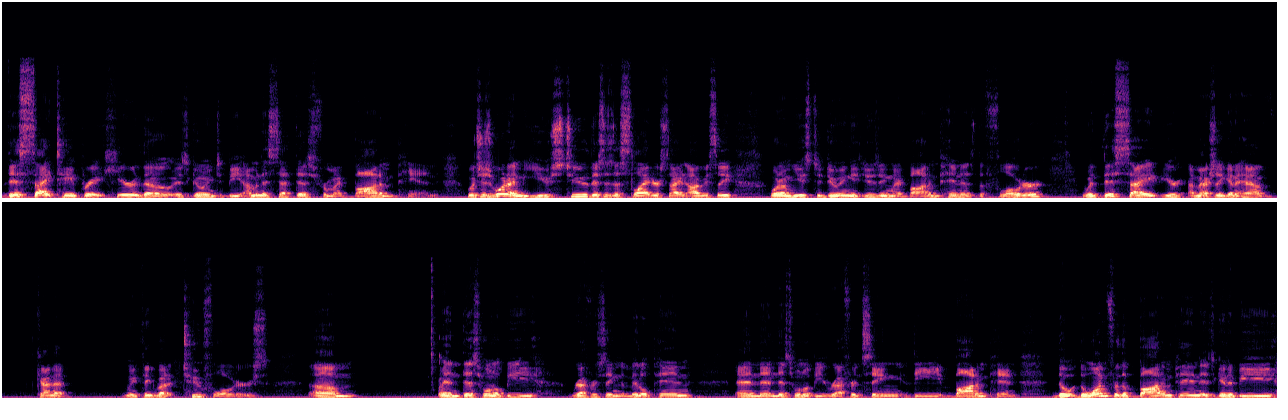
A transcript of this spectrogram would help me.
this sight tape right here though is going to be, I'm going to set this for my bottom pin, which is what I'm used to. This is a slider sight obviously. What I'm used to doing is using my bottom pin as the floater. With this sight, I'm actually going to have kind of, when you think about it, two floaters. Um, and this one will be referencing the middle pin and then this one will be referencing the bottom pin. The, the one for the bottom pin is going to be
